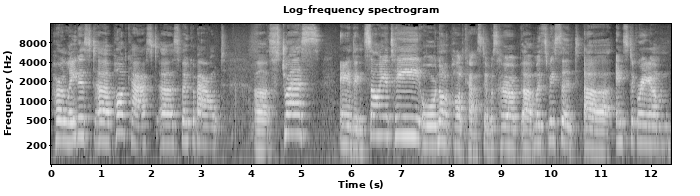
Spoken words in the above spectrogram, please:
her latest uh, podcast uh, spoke about uh, stress and anxiety, or not a podcast, it was her uh, most recent uh, Instagram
